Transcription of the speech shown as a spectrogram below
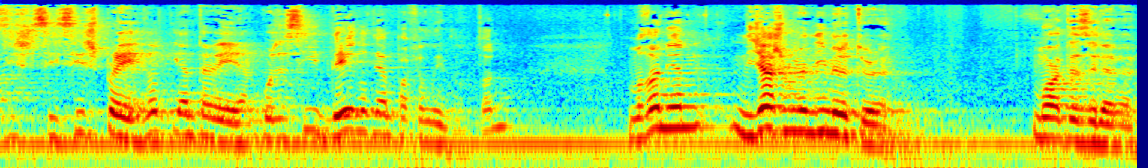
si si, si shprehje, thotë janë të reja, kurse si ide thotë janë pa fillim, thonë. Domethënë janë ngjashëm me mendimin e tyre. Mu'tazileve.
